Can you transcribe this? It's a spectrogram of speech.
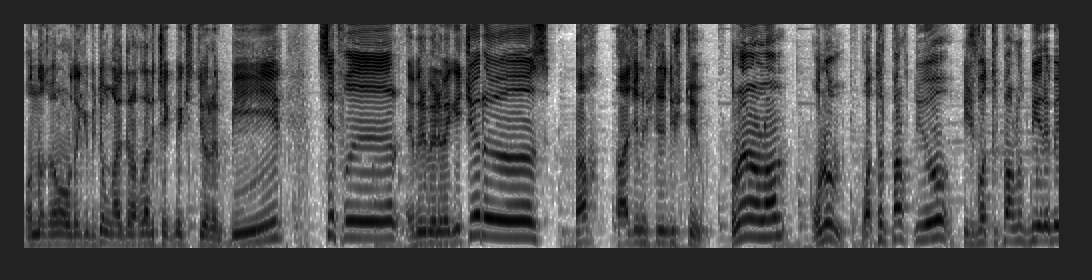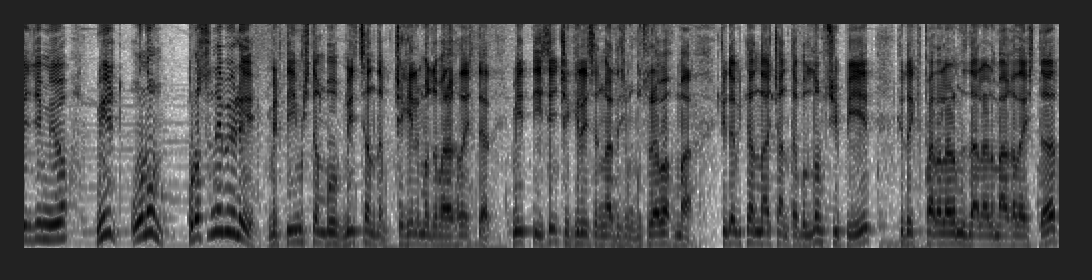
Ondan sonra oradaki bütün kaydırakları çekmek istiyorum. Bir, sıfır. Öbür bölüme geçiyoruz. Ah ağacın üstüne düştüm. Ulan lan oğlum water park diyor. Hiç water parklık bir yere benzemiyor. Mirt oğlum burası ne böyle? Mirt değilmiş lan bu. Mirt sandım. Çekelim o zaman arkadaşlar. Mirt değilsen çekilirsin kardeşim kusura bakma. Şurada bir tane daha çanta buldum süper. Şuradaki paralarımızı da alalım arkadaşlar.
